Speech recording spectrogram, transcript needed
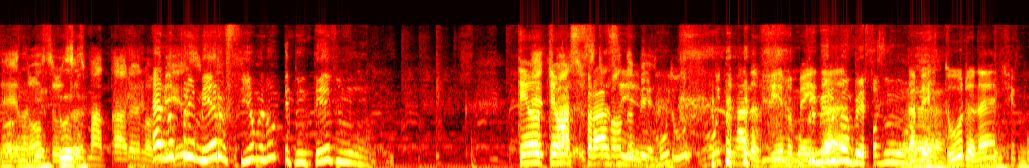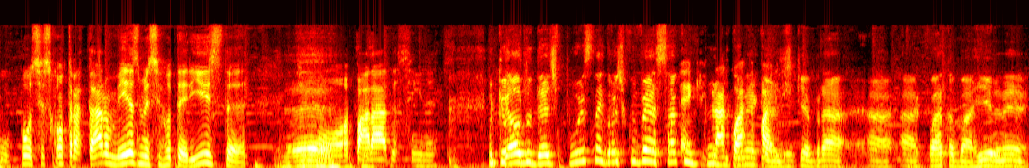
É, nossa, abertura. vocês mataram ela É, mesmo. no primeiro filme não, não teve um, tem, é, tem umas frases muito, muito, nada a ver no meio da, da abertura, né? É, tipo, pô, vocês contrataram mesmo esse roteirista? É. Tipo, uma parada assim, né? Porque o legal do Deadpool é esse negócio de conversar com é, o público, né, cara? De quebrar a, a, quarta barreira, né?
